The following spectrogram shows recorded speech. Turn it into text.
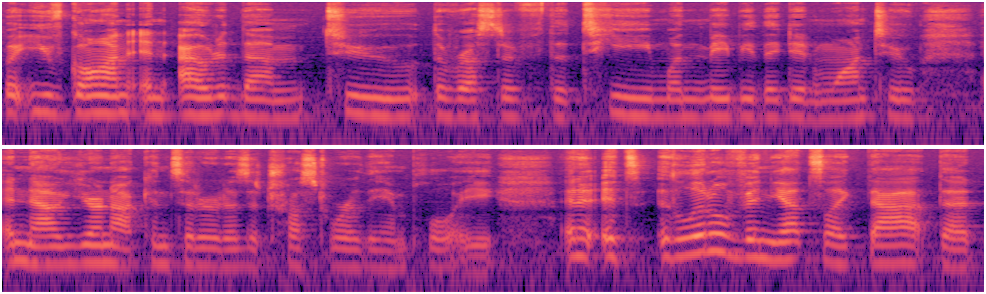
but you've gone and outed them to the rest of the team when maybe they didn't want to and now you're not considered as a trustworthy employee and it's little vignettes like that that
